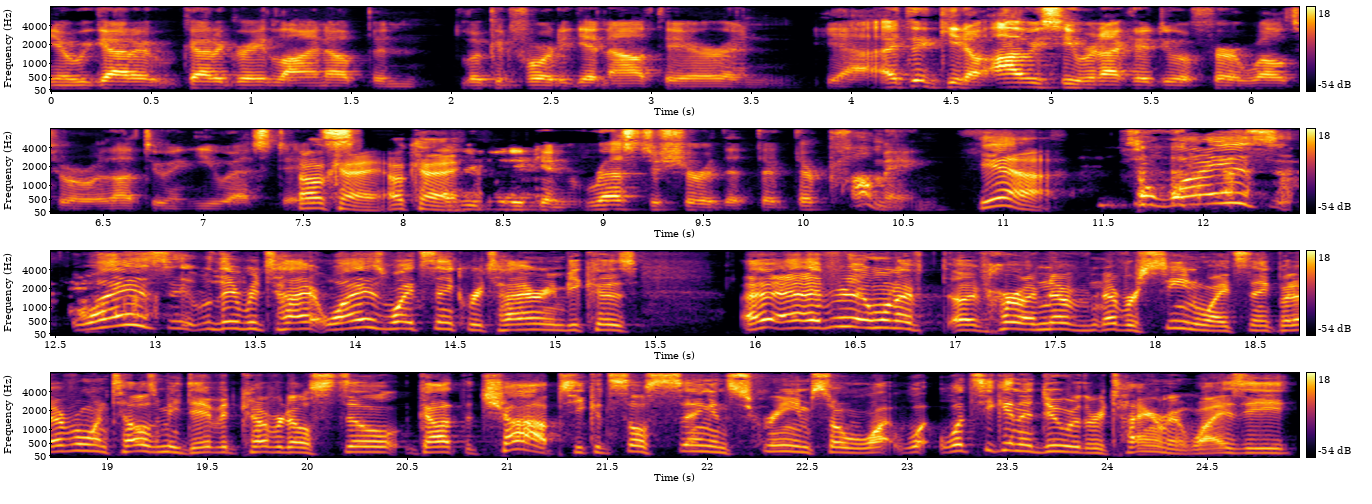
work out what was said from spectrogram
you know, we got a got a great lineup and looking forward to getting out there. And yeah, I think you know, obviously, we're not going to do a farewell tour without doing U.S. dates. Okay, okay. Everybody can rest assured that they're they're coming. Yeah. So why is why is they retire? Why is Whitesnake retiring? Because everyone I've I've heard, I've never never seen Whitesnake, but everyone tells me David Coverdale still got the chops. He can still sing and scream. So what what's he going to do with retirement? Why is he?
